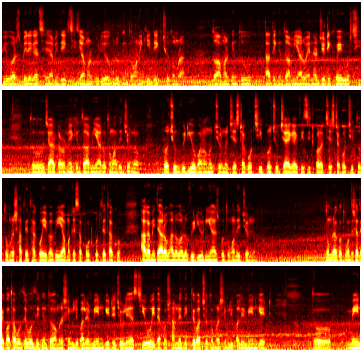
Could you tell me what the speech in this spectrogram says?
ভিউয়ার্স বেড়ে গেছে। আমি দেখছি যে আমার ভিডিওগুলো কিন্তু অনেকেই দেখছ তোমরা। তো আমার কিন্তু, তাতে কিন্তু আমি আরও এনার্জেটিক হয়ে উঠছি। তো যার কারণে কিন্তু আমি আরও তোমাদের জন্য প্রচুর ভিডিও বানানোর জন্য চেষ্টা করছি প্রচুর জায়গায় ভিজিট করার চেষ্টা করছি। তো তোমরা সাথে থাকো এভাবেই আমাকে সাপোর্ট করতে থাকো। আগামীতে আরও ভালো ভালো ভিডিও নিয়ে আসব তোমাদের জন্য। তোমরা তোমাদের সাথে কথা বলতে বলতে কিন্তু আমরা শিমলিপালের মেন গেটে চলে আসছি। ওই দেখো সামনে দেখতে পাচ্ছ তোমরা শিমলিপালের মেন গেট তো মেন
